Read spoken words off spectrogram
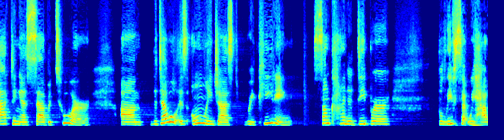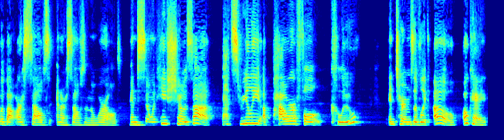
acting as saboteur um, the devil is only just repeating some kind of deeper beliefs that we have about ourselves and ourselves in the world. And mm-hmm. so when he shows up, that's really a powerful clue in terms of like, oh, okay,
